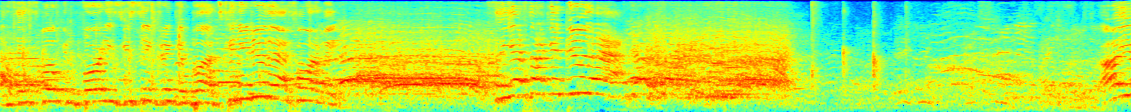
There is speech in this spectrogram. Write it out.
I say smoking 40s. You say drinking blunts. Can you do that for me? あい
